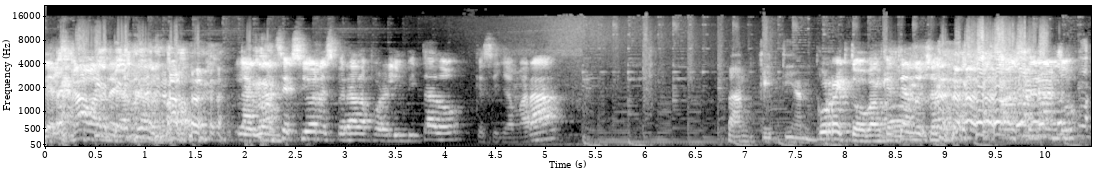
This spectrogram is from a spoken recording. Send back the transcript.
te la acabas de ganar. La gran sección esperada por el invitado que se llamará. Banqueteando. Correcto, banqueteando. ya estaba esperando,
